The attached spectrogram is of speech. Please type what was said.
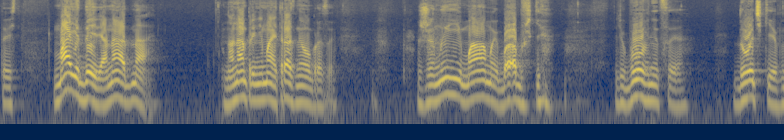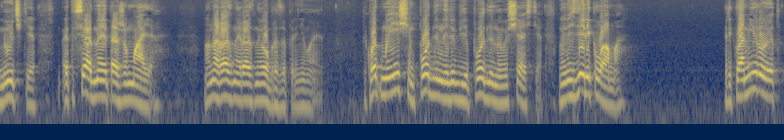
То есть Майя Деви, она одна, но она принимает разные образы. Жены, мамы, бабушки, любовницы, дочки, внучки. Это все одна и та же Майя. Но она разные-разные образы принимает. Так вот, мы ищем подлинной любви, подлинного счастья. Но везде реклама. Рекламируют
